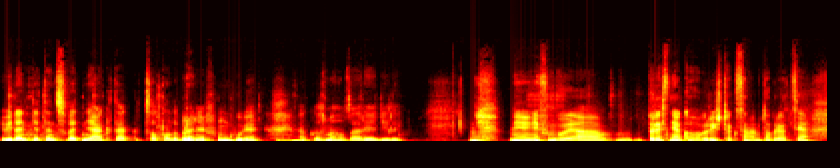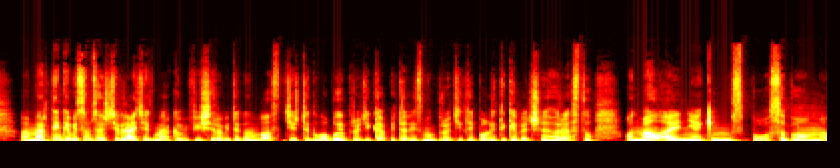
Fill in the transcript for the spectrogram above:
evidentne ten svet nejak tak celkom dobre nefunguje, mm. ako sme ho zariadili. Nie, nefunguje a presne ako hovoríš, tak sa nám to vracia. Martin, keby som sa ešte vrátil k Markovi Fischerovi, tak on vlastne tiež tak lobuje proti kapitalizmu, proti tej politike väčšného rastu. On mal aj nejakým spôsobom uh,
